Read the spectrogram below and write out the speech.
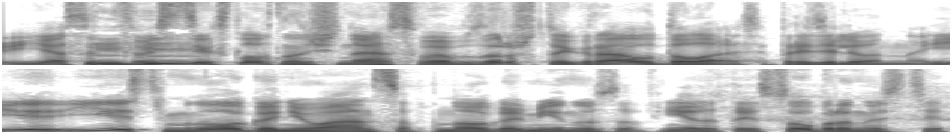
Я с, mm-hmm. с этих слов начинаю свой обзор, что игра удалась определенно. И есть много нюансов, много минусов, нет этой собранности,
